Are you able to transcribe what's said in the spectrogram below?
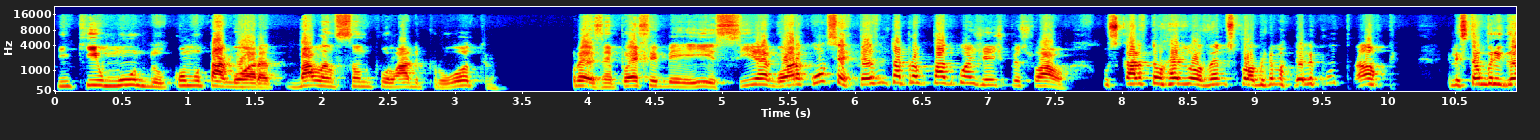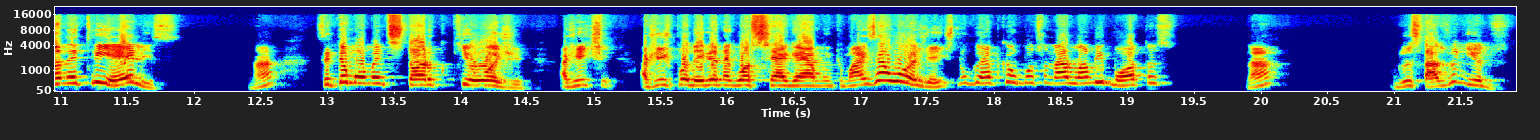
em que o mundo, como está agora, balançando para um lado e para o outro, por exemplo, o FBI, se agora com certeza não está preocupado com a gente, pessoal. Os caras estão resolvendo os problemas dele com o Trump. Eles estão brigando entre eles. Né? Você tem um momento histórico que hoje a gente, a gente poderia negociar e ganhar muito mais, é hoje. A gente não ganha porque o Bolsonaro lambe botas né, dos Estados Unidos.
